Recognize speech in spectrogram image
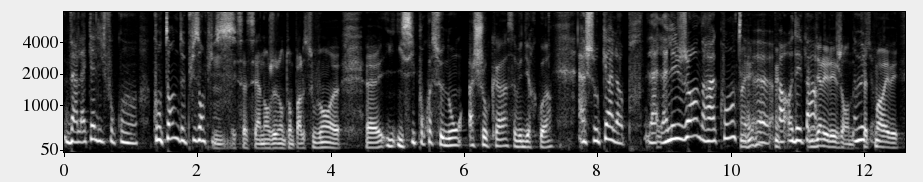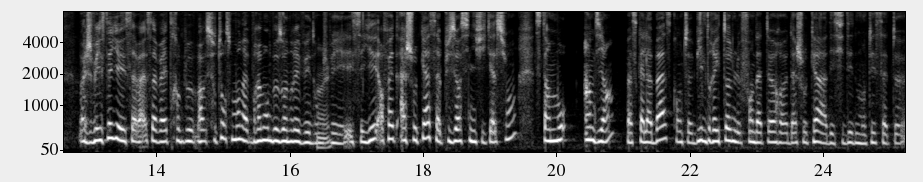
vers laquelle il faut qu'on tente de plus en plus. Mmh. Et ça, c'est un enjeu dont on parle souvent. Euh, euh, ici, pourquoi ce nom Ashoka Ça veut dire quoi? Ashoka, alors, la, légende raconte, euh, au départ... J'aime bien les légendes, faites-moi rêver. Bah, je vais essayer, ça va, ça va être un peu... Bah, surtout en ce moment, on a vraiment besoin de rêver, donc je vais essayer. En fait, Ashoka, ça a plusieurs significations. C'est un mot indien, parce qu'à la base, quand Bill Drayton, le fondateur euh, d'Ashoka, a décidé de monter cette, euh,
